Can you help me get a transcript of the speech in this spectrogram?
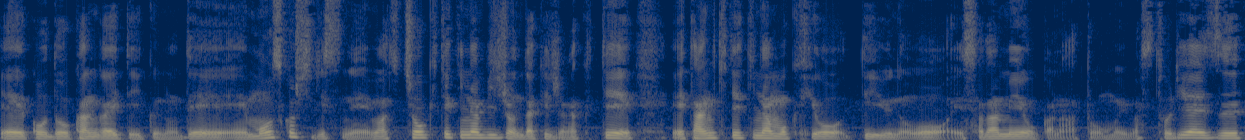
え、行動を考えていくので、え、もう少しですね、まあ、長期的なビジョンだけじゃなくて、え、短期的な目標っていうのを定めようかなと思います。とりあえず、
